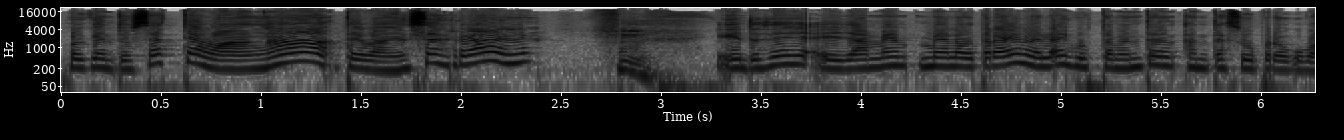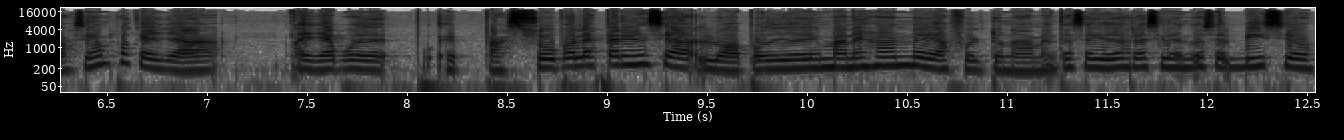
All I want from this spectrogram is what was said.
porque entonces te van a, te van a encerrar. Hmm. Y entonces ella me, me, lo trae, ¿verdad? Y justamente ante su preocupación, porque ya ella puede, eh, pasó por la experiencia, lo ha podido ir manejando y afortunadamente ha seguido recibiendo servicios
